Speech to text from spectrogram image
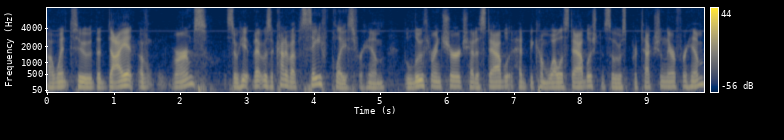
uh, went to the Diet of Worms. So he, that was a kind of a safe place for him. The Lutheran Church had established, had become well established, and so there was protection there for him.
